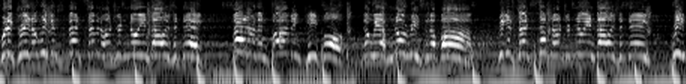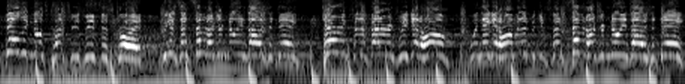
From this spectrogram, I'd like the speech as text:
would agree that we can spend $700 million a day better than bombing people we have no reason to bomb. We can spend $700 million a day rebuilding those countries we've destroyed. We can spend $700 million a day caring for the veterans we get home when they get home, and then we can spend $700 million a day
